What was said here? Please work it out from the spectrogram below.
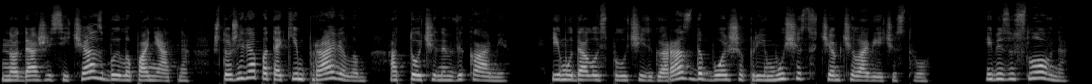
Но даже сейчас было понятно, что, живя по таким правилам, отточенным веками, им удалось получить гораздо больше преимуществ, чем человечеству. И, безусловно,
